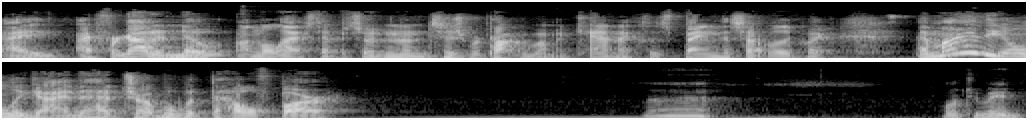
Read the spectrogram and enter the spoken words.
I I forgot a note on the last episode, and then since we're talking about mechanics, let's bang this out really quick. Am I the only guy that had trouble with the health bar? What do you mean?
